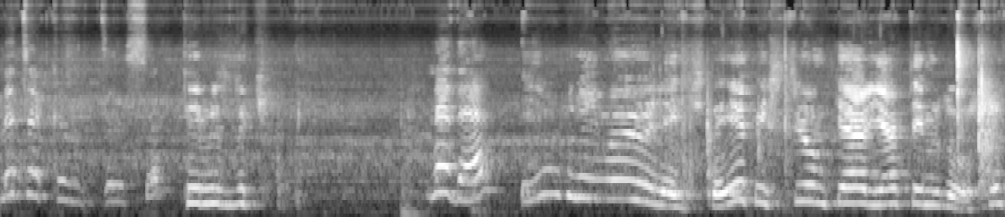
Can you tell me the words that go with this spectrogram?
Ne takıntısı? Temizlik. Neden? Ne bileyim öyle işte. Hep istiyorum ki her yer temiz olsun.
